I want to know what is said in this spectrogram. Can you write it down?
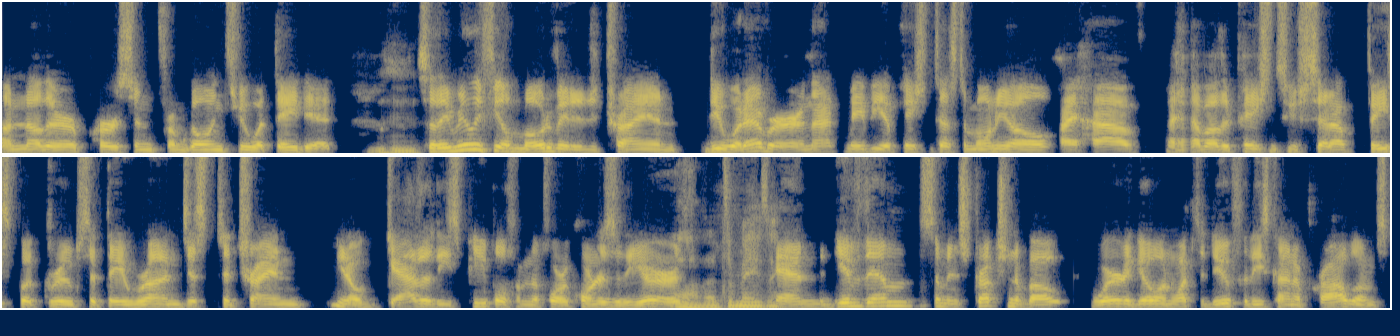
another person from going through what they did. Mm-hmm. So they really feel motivated to try and do whatever. And that may be a patient testimonial. I have I have other patients who set up Facebook groups that they run just to try and, you know, gather these people from the four corners of the earth. Oh, that's amazing. And give them some instruction about where to go and what to do for these kind of problems.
